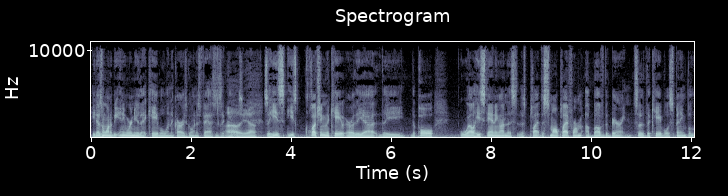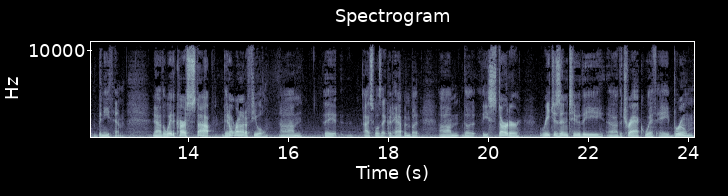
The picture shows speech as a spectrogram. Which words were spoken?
he doesn't want to be anywhere near that cable when the car is going as fast as it goes. Oh, goes. yeah. So he's he's clutching the cable or the uh, the the pole. while he's standing on this this, plat- this small platform above the bearing, so that the cable is spinning be- beneath him. Now, the way the cars stop, they don't run out of fuel. Um, they, I suppose that could happen, but um, the the starter reaches into the uh, the track with a broom,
